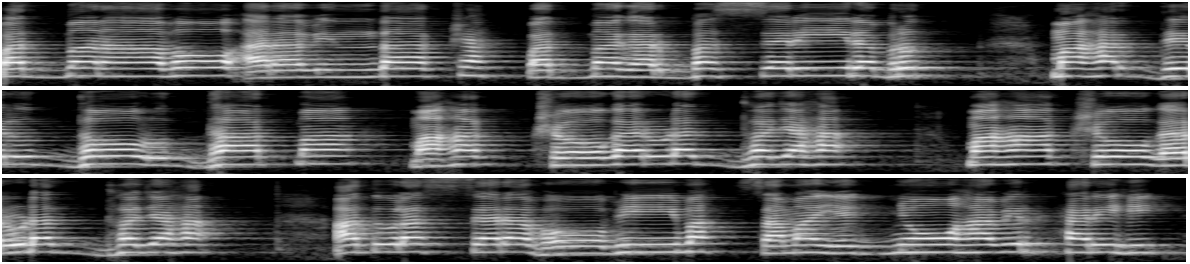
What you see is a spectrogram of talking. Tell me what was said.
పద్మనాభో అరవిందాక్ష పద్మగర్భశరీరభృత్ మహర్ధిరుద్ధో వృద్ధాత్మా మహక్షో గరుడధ్వజ మహాక్షో గరుడధ్వజ అతులశరభో భీమ సమయజ్ఞో హవిర్హరి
